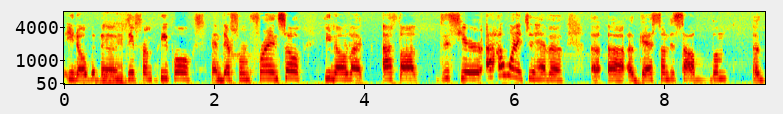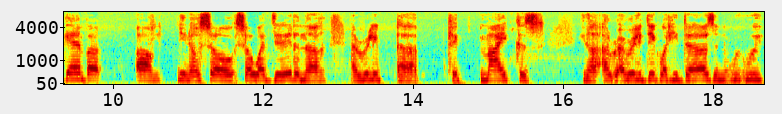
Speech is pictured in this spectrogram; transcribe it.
you know with the mm. different people and different friends so you know like i thought this year i, I wanted to have a, a, a guest on this album again but um, you know so so i did and uh, i really uh, picked mike because you know, I, I, really dig what he does, and we, we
